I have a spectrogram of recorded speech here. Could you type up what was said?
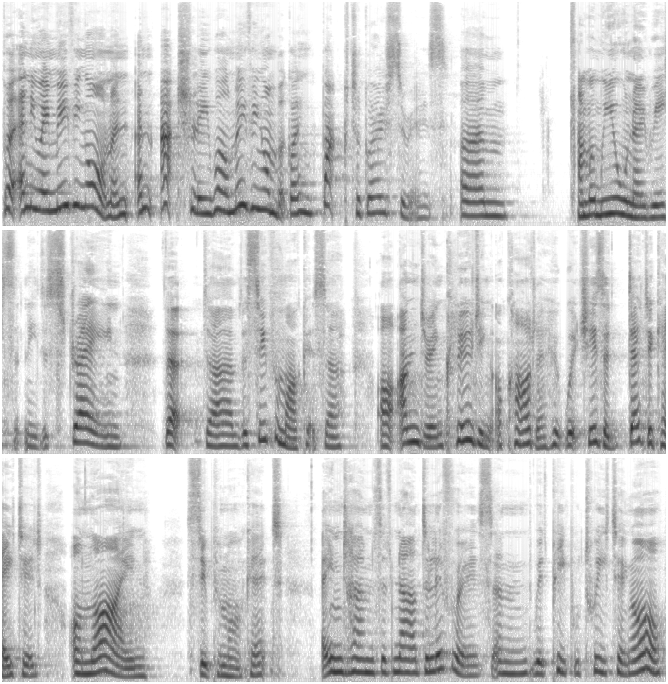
but anyway, moving on, and and actually, well, moving on, but going back to groceries. Um, I mean, we all know recently the strain that uh, the supermarkets are, are under, including Ocado, who, which is a dedicated online supermarket in terms of now deliveries and with people tweeting, oh,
